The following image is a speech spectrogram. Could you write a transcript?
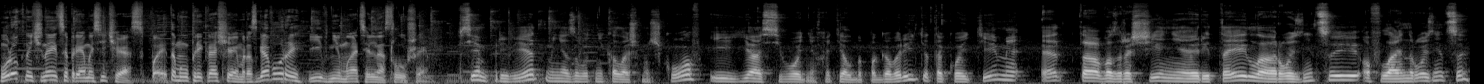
Урок начинается прямо сейчас, поэтому прекращаем разговоры и внимательно слушаем. Всем привет, меня зовут Николай Шмычков, и я сегодня хотел бы поговорить о такой теме. Это возвращение ритейла, розницы, офлайн розницы.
